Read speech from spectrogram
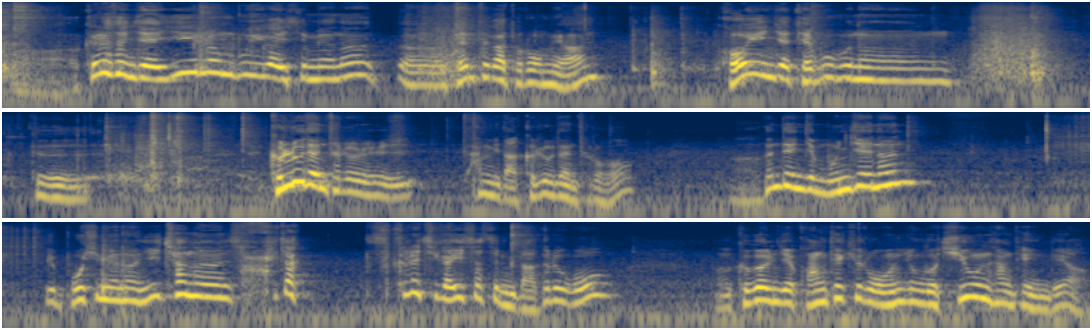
어, 그래서 이제 이런 부위가 있으면은 어, 덴트가 들어오면 거의 이제 대부분은 그 글루 덴트를 합니다. 글루 덴트로. 어, 근데 이제 문제는 보시면은 이 차는 살짝 스크래치가 있었습니다. 그리고 어, 그걸 이제 광택기로 어느 정도 지운 상태인데요.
